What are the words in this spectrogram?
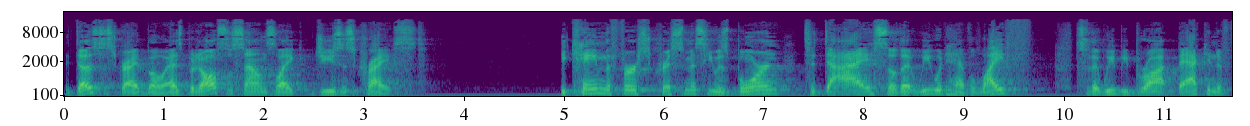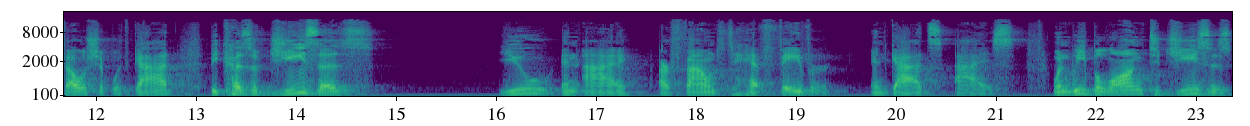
It does describe Boaz, but it also sounds like Jesus Christ. He came the first Christmas. He was born to die so that we would have life, so that we'd be brought back into fellowship with God. Because of Jesus, you and I are found to have favor in God's eyes. When we belong to Jesus,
